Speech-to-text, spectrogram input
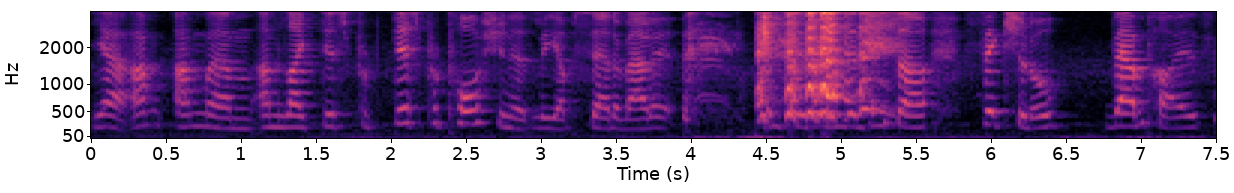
yeah. I'm, I'm, um, I'm like dispro- disproportionately upset about it, considering that these are fictional vampires.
